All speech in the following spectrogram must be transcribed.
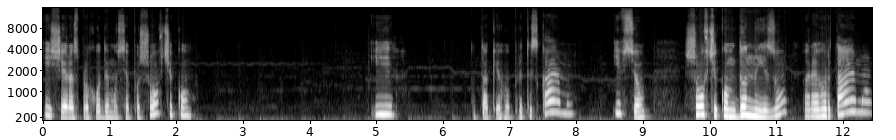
І ще раз проходимося по шовчику. І отак його притискаємо. І все. Шовчиком донизу перегортаємо.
